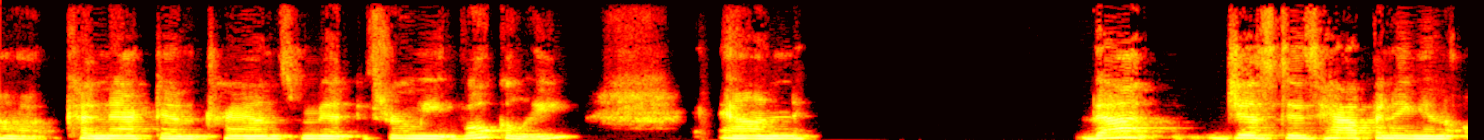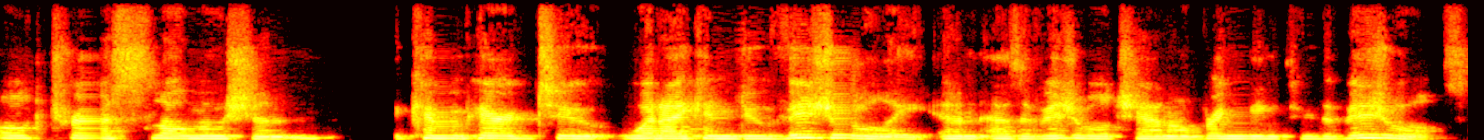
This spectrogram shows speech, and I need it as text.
uh, connect and transmit through me vocally. And that just is happening in ultra slow motion compared to what I can do visually and as a visual channel bringing through the visuals.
